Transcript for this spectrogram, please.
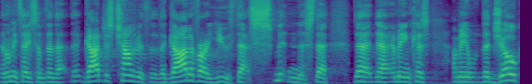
And let me tell you something that, that God just challenged me. The God of our youth, that smittenness, that, that, that I mean, because, I mean, the joke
